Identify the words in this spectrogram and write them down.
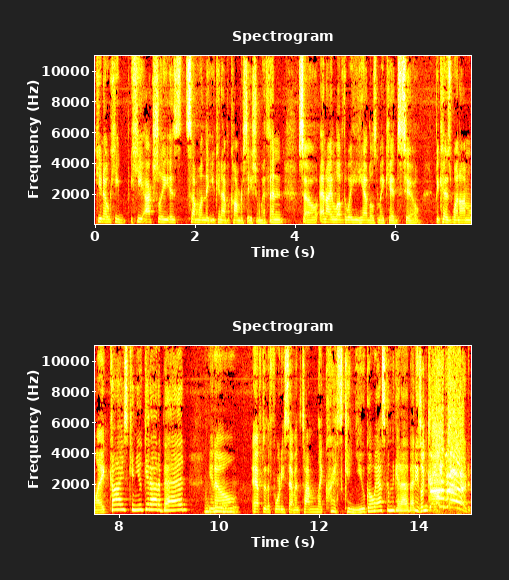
You know, he he actually is someone that you can have a conversation with. And so and I love the way he handles my kids too. Because when I'm like, guys, can you get out of bed? You know, after the 47th time, I'm like, Chris, can you go ask him to get out of bed? He's like, get out of bed!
